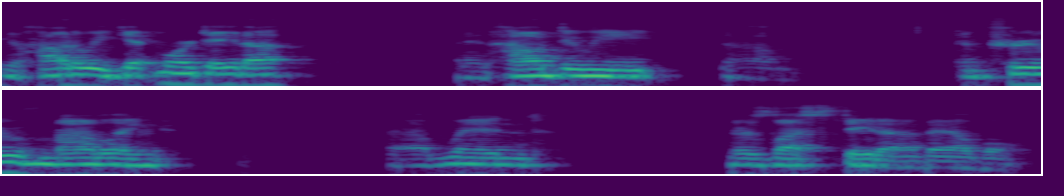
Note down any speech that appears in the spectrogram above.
You know, how do we get more data and how do we um, improve modeling uh, when there's less data available?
